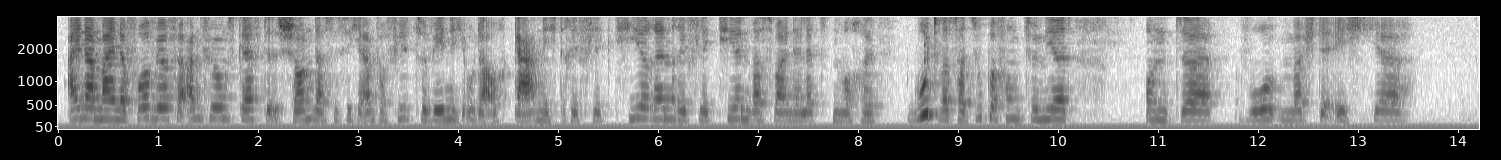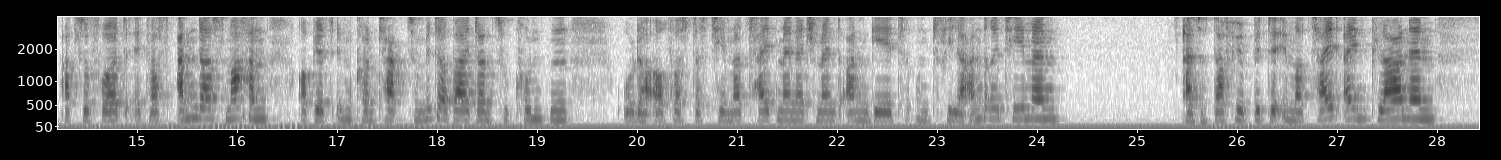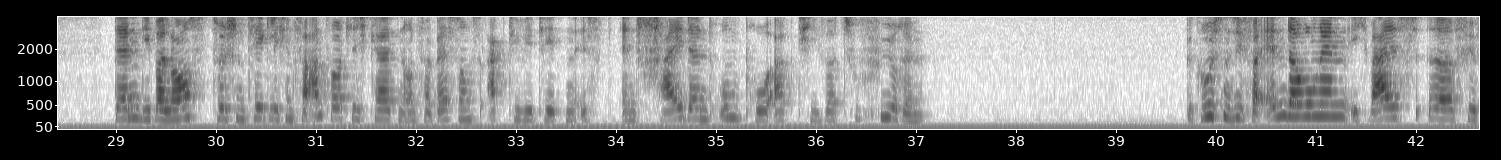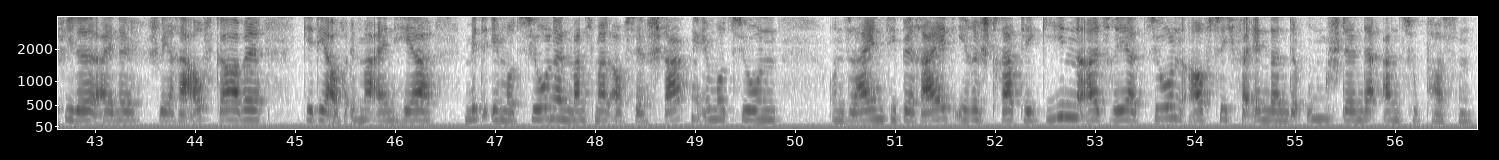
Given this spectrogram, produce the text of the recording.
einer meiner Vorwürfe an Führungskräfte ist schon, dass sie sich einfach viel zu wenig oder auch gar nicht reflektieren. Reflektieren, was war in der letzten Woche gut, was hat super funktioniert und äh, wo möchte ich äh, ab sofort etwas anders machen, ob jetzt im Kontakt zu Mitarbeitern, zu Kunden oder auch was das Thema Zeitmanagement angeht und viele andere Themen. Also dafür bitte immer Zeit einplanen denn die Balance zwischen täglichen Verantwortlichkeiten und Verbesserungsaktivitäten ist entscheidend, um proaktiver zu führen. Begrüßen Sie Veränderungen? Ich weiß, äh, für viele eine schwere Aufgabe, geht ja auch immer einher mit Emotionen, manchmal auch sehr starken Emotionen. Und seien Sie bereit, Ihre Strategien als Reaktion auf sich verändernde Umstände anzupassen.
